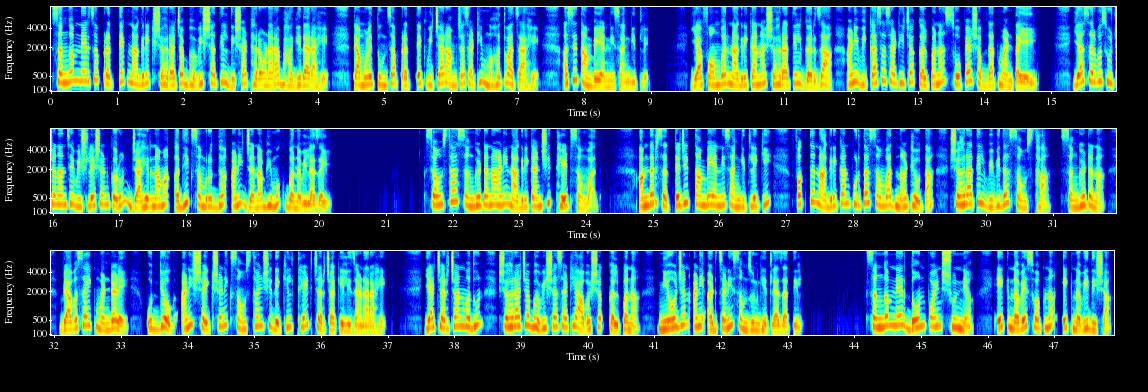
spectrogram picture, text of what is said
संगमनेरचा प्रत्येक नागरिक शहराच्या भविष्यातील दिशा ठरवणारा भागीदार आहे. त्यामुळे तुमचा प्रत्येक विचार आमच्यासाठी महत्त्वाचा आहे असे तांबे यांनी सांगितले. या फॉर्मवर नागरिकांना शहरातील गरजा आणि विकासासाठीच्या कल्पना सोप्या शब्दात मांडता येईल. या सर्व सूचनांचे विश्लेषण करून जाहीरनामा अधिक समृद्ध आणि जनाभिमुख बनविला जाईल. संस्था संघटना आणि नागरिकांशी थेट संवाद. आमदार सत्यजित तांबे यांनी सांगितले की फक्त नागरिकांपुरता संवाद न ठेवता शहरातील विविध संस्था संघटना व्यावसायिक मंडळे उद्योग आणि शैक्षणिक संस्थांशी देखील थेट चर्चा केली जाणार आहे. या चर्चांमधून शहराच्या भविष्यासाठी आवश्यक कल्पना नियोजन आणि अडचणी समजून घेतल्या जातील. संगमनेर दोन पॉईंट शून्य एक नवे स्वप्न एक नवी दिशा.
